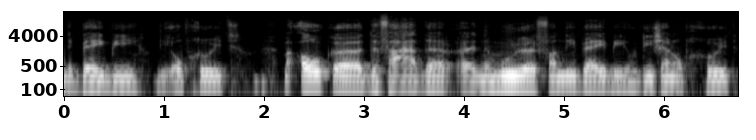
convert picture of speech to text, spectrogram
De baby die opgroeit. Maar ook uh, de vader en de moeder van die baby, hoe die zijn opgegroeid.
